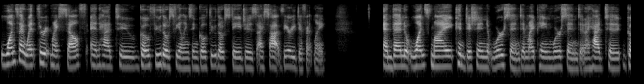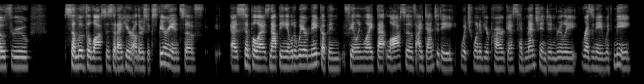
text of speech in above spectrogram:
once I went through it myself and had to go through those feelings and go through those stages, I saw it very differently. And then once my condition worsened and my pain worsened, and I had to go through some of the losses that I hear others experience of as simple as not being able to wear makeup and feeling like that loss of identity, which one of your prior guests had mentioned and really resonated with me.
